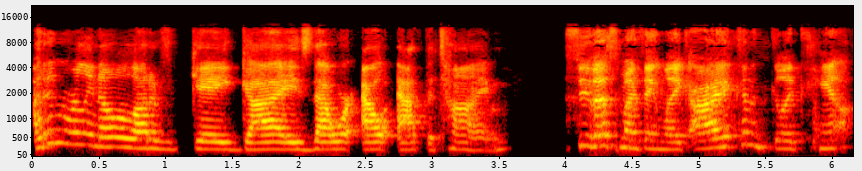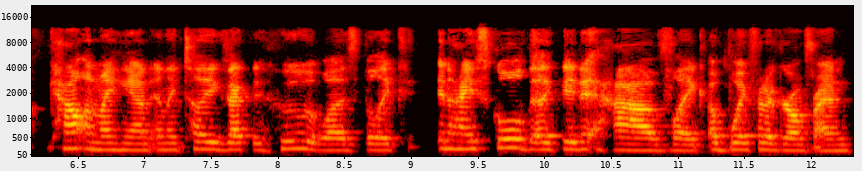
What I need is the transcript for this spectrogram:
I didn't really know a lot of gay guys that were out at the time. See, that's my thing. Like, I can like can't count on my hand and like tell you exactly who it was. But like in high school, they, like they didn't have like a boyfriend or girlfriend,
